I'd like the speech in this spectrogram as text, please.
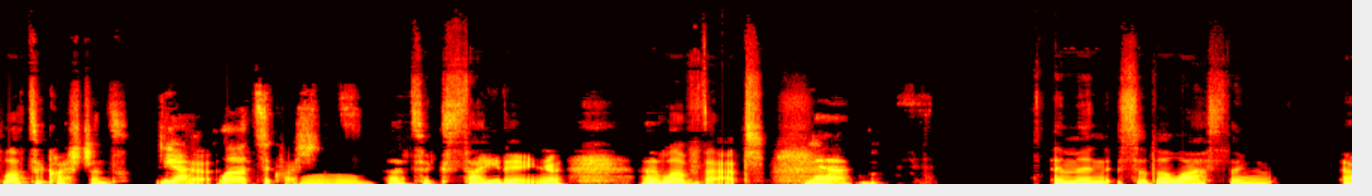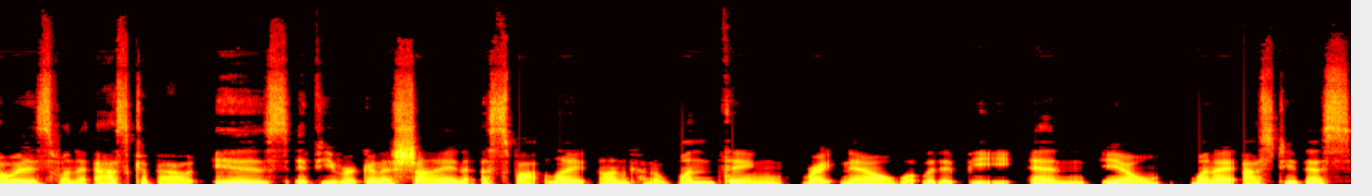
lots of questions. yeah, yeah. lots of questions. Well, that's exciting. I love that. yeah. And then, so the last thing I always want to ask about is if you were going to shine a spotlight on kind of one thing right now, what would it be? And, you know, when I asked you this,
